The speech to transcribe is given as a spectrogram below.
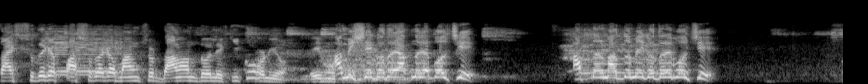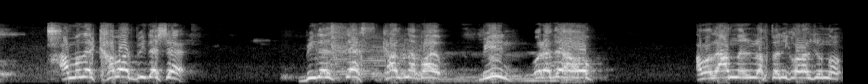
চারশো থেকে পাঁচশো টাকা মাংসের দাম আনতে হলে কি করণীয় আমি সে কথাই আপনাকে বলছি। আপনার মাধ্যমে এই কথাই বলছি। আমাদের খাবার বিদেশে বিদেশ ট্যাক্স খাজনা বা- বিহীন করে দেওয়া হোক। আমাদের আমদানি রপ্তানি করার জন্য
